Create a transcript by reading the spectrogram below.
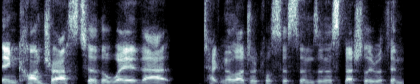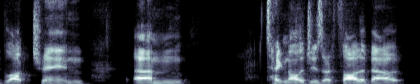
in contrast to the way that technological systems and especially within blockchain um, technologies are thought about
